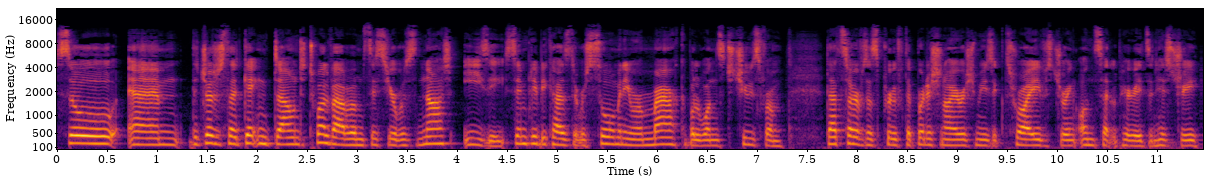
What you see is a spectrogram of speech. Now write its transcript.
so um, the judges said getting down to twelve albums this year was not easy, simply because there were so many remarkable ones to choose from. That serves as proof that British and Irish music thrives during unsettled periods in history,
